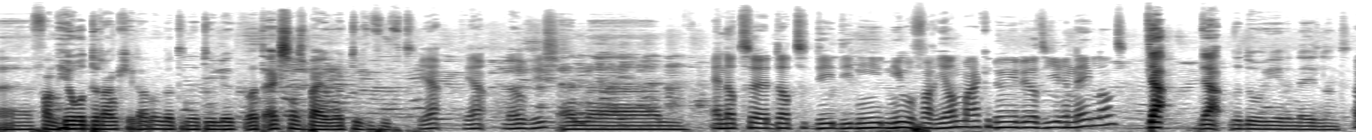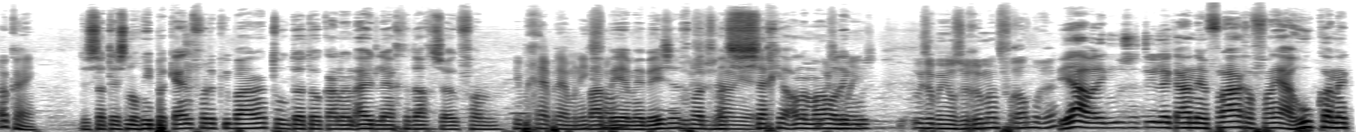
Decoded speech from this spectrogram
Eh, van heel het drankje dan, omdat er natuurlijk wat extra's bij wordt toegevoegd. Ja, ja, logisch. En ehm, En dat, eh, dat, die, die nie- nieuwe variant maken, doen jullie dat hier in Nederland? ja, dat doen we hier in Nederland. Oké, Dus dat is nog niet bekend voor de Cubanen. Toen ik dat ook aan hen uitlegde, dachten ze ook van, die begrepen er helemaal niks waar van. ben je mee bezig? Hoezo Wat, wat je- zeg je allemaal? Want ik moest, Hoezo ben je onze rum aan het veranderen? ja, want ik moest natuurlijk aan hen vragen van, ja, hoe kan ik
